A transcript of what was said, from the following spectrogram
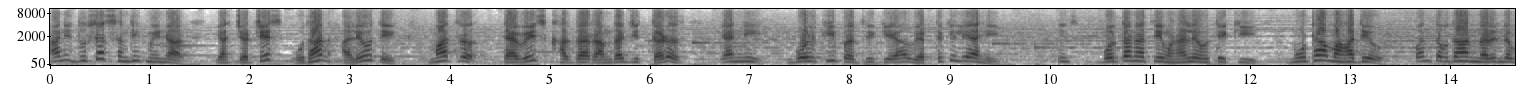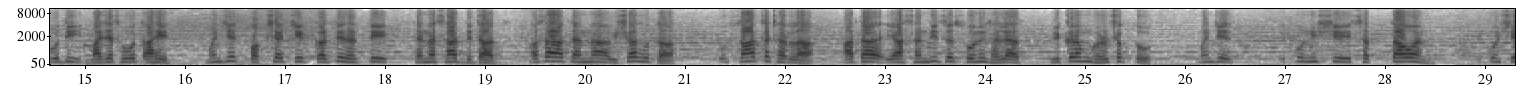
आणि दुसऱ्या संधी मिळणार या चर्चेस उधाण आले होते. मात्र त्यावेळेस खासदार रामदासजी तडस यांनी बोलकी प्रतिक्रिया व्यक्त केली आहे. बोलताना ते म्हणाले होते की मोठा महादेव पंतप्रधान नरेंद्र मोदी माझ्यासोबत आहेत. म्हणजेच पक्षाचे करते धरते त्यांना साथ देतात असा त्यांना विश्वास होता. तो सार्थ ठरला. आता या संधीचं सोने झाल्यास विक्रम घडू शकतो. म्हणजेच एकोणीसशे सत्तावन्न एकोणीसशे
